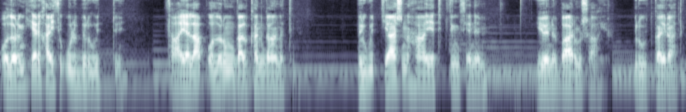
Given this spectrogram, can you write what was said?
Olaryň her haýsy uly bürgütdi. Saýalap olaryň galkan ganatyn. Bürgüt ýaşyna ha ýetipsiň senem, Ýöne barmy şahyr, bürgüt gaýratyň?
